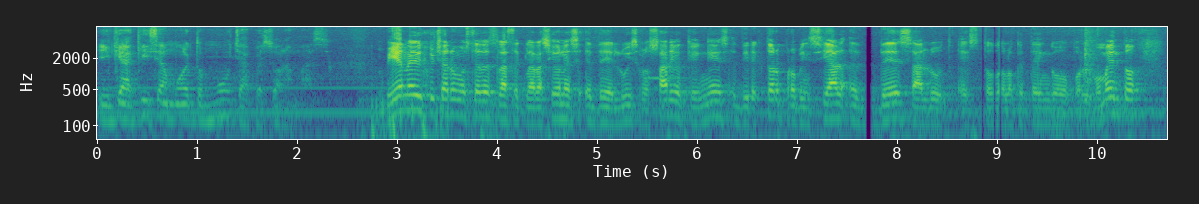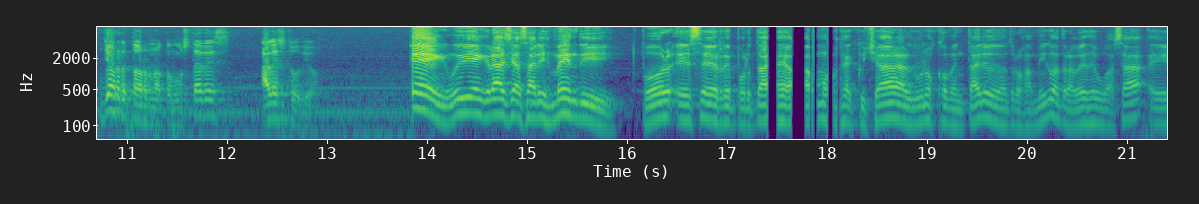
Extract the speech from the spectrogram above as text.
y que aquí se han muerto muchas personas más. Bien, ahí escucharon ustedes las declaraciones de Luis Rosario, quien es director provincial de salud. Es todo lo que tengo por el momento. Yo retorno con ustedes al estudio. Bien, muy bien, gracias Arismendi por ese reportaje. Vamos a escuchar algunos comentarios de nuestros amigos a través de WhatsApp. Eh.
